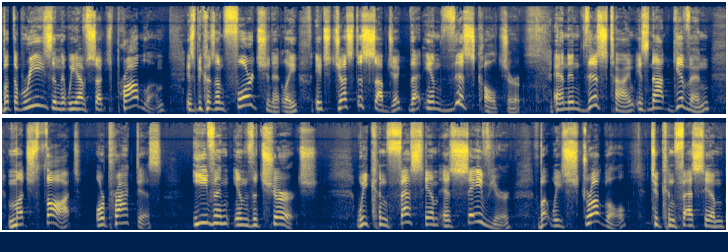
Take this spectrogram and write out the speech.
But the reason that we have such problem is because unfortunately, it's just a subject that in this culture and in this time is not given much thought or practice even in the church. We confess him as Savior, but we struggle to confess him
